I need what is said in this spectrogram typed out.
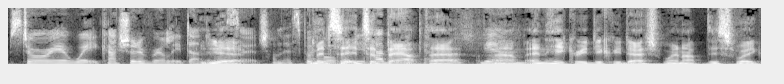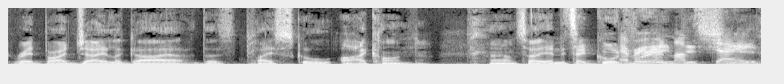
story a week. I should have really done the Yeah. research on this before. It's, but it's you have a about that. Yeah. Um, and Hickory Dickory Dash went up this week, read by Jay Laga'aia, the play school icon. Um, so, and it's a good Everyone read loves this Jay. year.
